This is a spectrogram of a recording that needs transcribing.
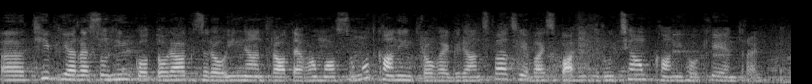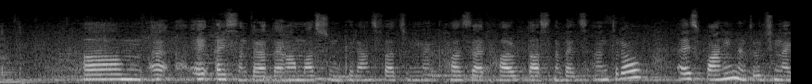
Թիվ 35 կոտորակ 09 ընտրատեղամասում մոտ քանի ընտրող է գրանցված եւ այս պահի դրությամբ քանի հոգի է ընտրել։ Այս ընտրատեղամասում գրանցված ունենք 1116 ընտրող, այս պահին ընտրություն է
